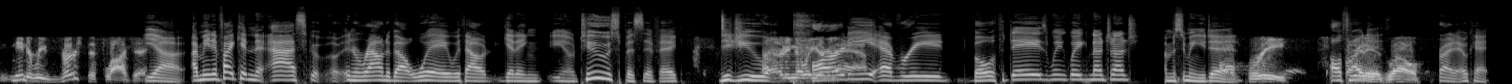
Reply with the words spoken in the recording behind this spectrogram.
Need to reverse this logic. Yeah. I mean, if I can ask in a roundabout way without getting, you know, too specific, did you I already know what you're gonna party every both days? Wink, wink, nudge, nudge. I'm assuming you did. All three. All three Friday days. as well. Friday. Okay.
